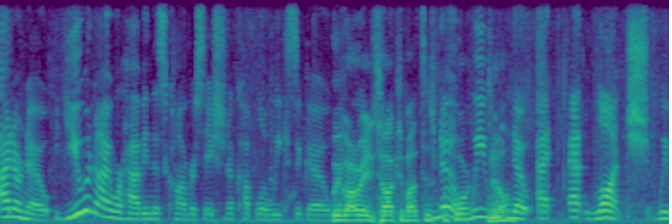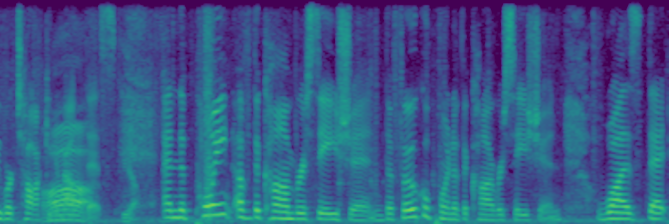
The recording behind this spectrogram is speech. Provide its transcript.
I don't know. You and I were having this conversation a couple of weeks ago. We've already talked about this No, before. we no no. at at lunch we were talking about this. yeah. And the point of the conversation, the focal point of the conversation was that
